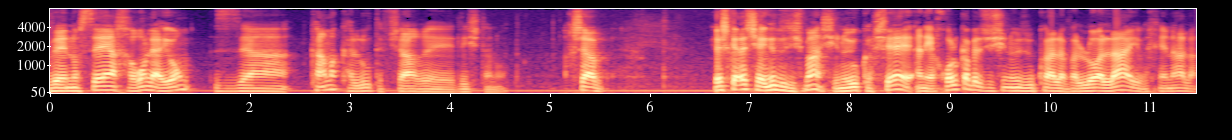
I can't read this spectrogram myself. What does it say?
ונושא האחרון להיום זה כמה קלות אפשר אה, להשתנות. עכשיו, יש כאלה שיגידו, תשמע, השינוי הוא קשה, אני יכול לקבל ששינוי הוא קל, אבל לא עליי וכן הלאה.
